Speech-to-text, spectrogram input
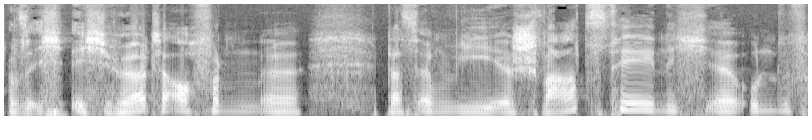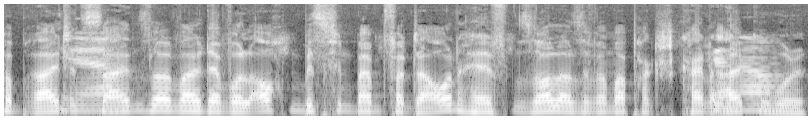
Also ich, ich hörte auch von, äh, dass irgendwie Schwarztee nicht äh, unverbreitet Ja. sein soll, weil der wohl auch ein bisschen beim Verdauen helfen soll. Also wenn man praktisch keinen Genau. Alkohol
